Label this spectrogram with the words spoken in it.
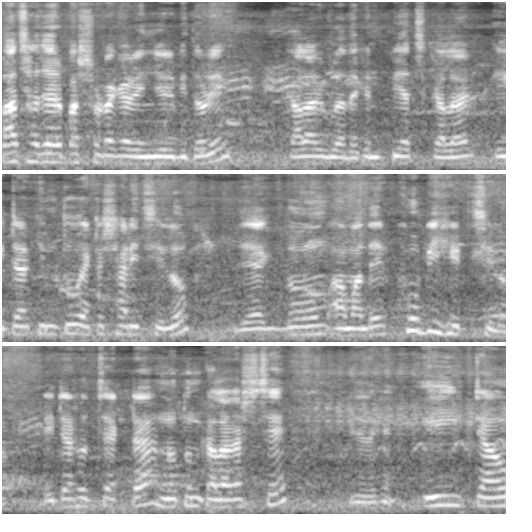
পাঁচ হাজার পাঁচশো টাকা রেঞ্জের ভিতরে। কালারগুলো দেখেন পেঁয়াজ কালার। এইটার কিন্তু একটা শাড়ি ছিল যে একদম আমাদের খুবই হিট ছিল। এইটার হচ্ছে একটা নতুন কালার আসছে। এই যে দেখেন, এইটাও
